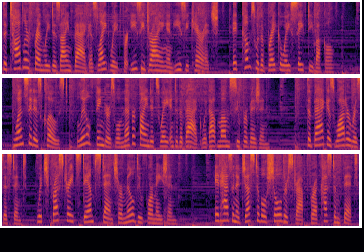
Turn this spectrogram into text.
The toddler-friendly designed bag is lightweight for easy drying and easy carriage. It comes with a breakaway safety buckle, once it is closed, little fingers will never find its way into the bag without mom's supervision. The bag is water resistant, which frustrates damp stench or mildew formation. It has an adjustable shoulder strap for a custom fit,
